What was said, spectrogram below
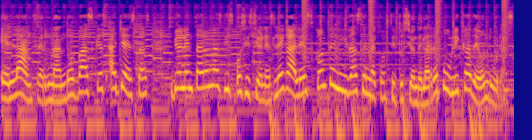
Elan Fernando Vázquez Ayestas violentaron las disposiciones legales contenidas en la Constitución de la República de Honduras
